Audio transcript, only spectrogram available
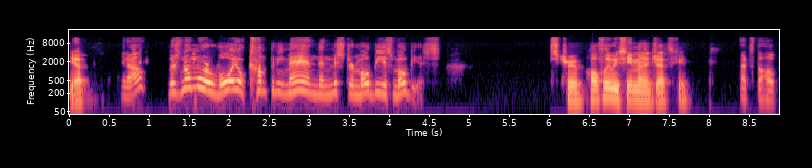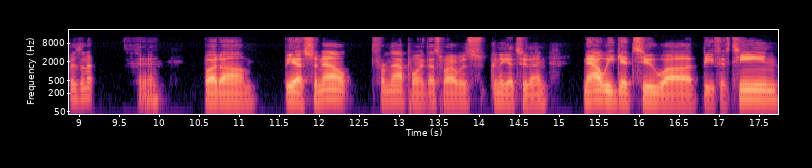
Yep. You know? There's no more loyal company man than Mr. Mobius Mobius. it's true hopefully we see him in a jet ski That's the hope, isn't it? Yeah. But um but yeah, so now from that point, that's what I was gonna get to then. Now we get to uh B fifteen,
